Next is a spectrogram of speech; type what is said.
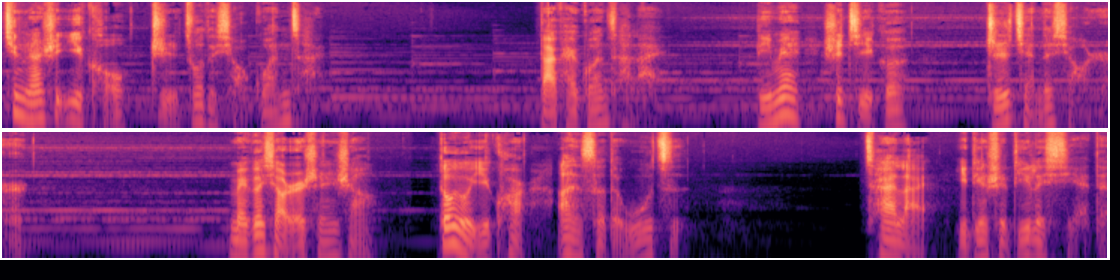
竟然是一口纸做的小棺材。打开棺材来，里面是几个纸剪的小人儿。每个小人身上都有一块暗色的污渍，猜来一定是滴了血的。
